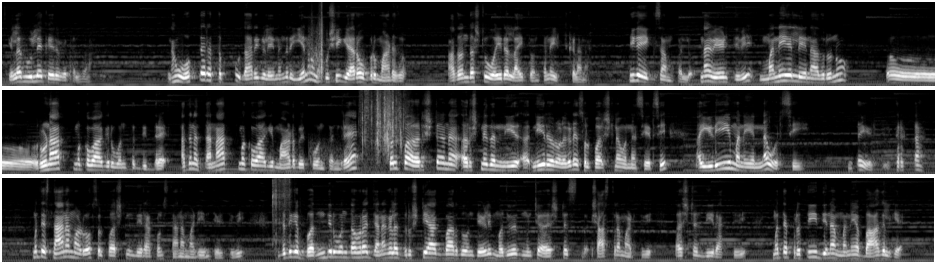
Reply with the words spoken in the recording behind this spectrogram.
ಎಲ್ಲರೂ ಉಲ್ಲೇಖ ಇರಬೇಕಲ್ವಾ? ನಾವು ಹೋಗ್ತಾ ಇರೋ ತಪ್ಪು ದಾರಿಗಳೇನಂದ್ರೆ ಏನೋ ಒಂದು ಖುಷಿಗೆ ಯಾರೋ ಒಬ್ಬರು ಮಾಡೋದು ಅದೊಂದಷ್ಟು ವೈರಲ್ ಆಯಿತು ಅಂತಲೇ ಇಟ್ಕೊಳ್ಳೋಣ. ಈಗ ಎಕ್ಸಾಂಪಲ್ಲು ನಾವು ಹೇಳ್ತೀವಿ, ಮನೆಯಲ್ಲಿ ಏನಾದ್ರೂ ಋಣಾತ್ಮಕವಾಗಿರುವಂಥದ್ದಿದ್ರೆ, ಅದನ್ನು ಧನಾತ್ಮಕವಾಗಿ ಮಾಡಬೇಕು ಅಂತಂದರೆ, ಸ್ವಲ್ಪ ಅರಿಶಿನ ಅರಿಶಿಣದ ನೀರು ನೀರರೊಳಗಡೆ ಸ್ವಲ್ಪ ಅರಿಶಿಣವನ್ನು ಸೇರಿಸಿ, ಆ ಇಡೀ ಮನೆಯನ್ನು ಒರೆಸಿ. ಅಂತ ಹೇಳ್ತೀವಿ ಕರೆಕ್ಟಾ ಮತ್ತೆ ಸ್ನಾನ ಮಾಡುವಾಗ ಸ್ವಲ್ಪ ಅರ್ಶಿನ ನೀರು ಹಾಕೊಂಡು ಸ್ನಾನ ಮಾಡಿ ಅಂತ ಹೇಳ್ತೀವಿ. ಜೊತೆಗೆ ಬಂದಿರುವಂತವರ ಜನಗಳ ದೃಷ್ಟಿ ಆಗಬಾರ್ದು ಅಂತೇಳಿ ಮದುವೆಗೆ ಮುಂಚೆ ಅರ್ಶಿನ ಶಾಸ್ತ್ರ ಮಾಡ್ತೀವಿ. ಅರ್ಶಿನದ ನೀರು ಹಾಕ್ತೀವಿ. ಮತ್ತೆ ಪ್ರತಿದಿನ ಮನೆಯ ಬಾಗಿಲಿಗೆ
